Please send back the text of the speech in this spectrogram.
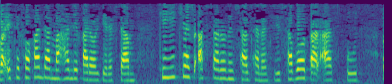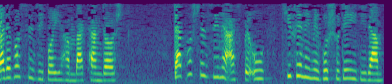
و اتفاقا در محلی قرار گرفتم که یکی از افسران سلطنتی سوار بر اسب بود و لباس زیبایی هم بر تن داشت. در پشت زین اسب او کیف نیمه گشوده ای دیدم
